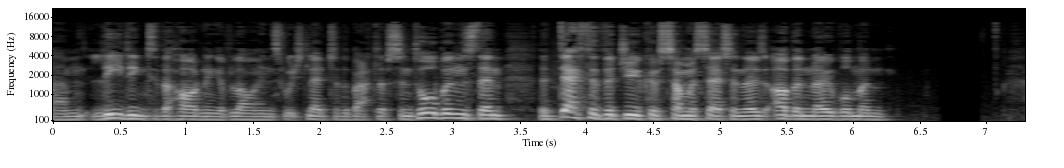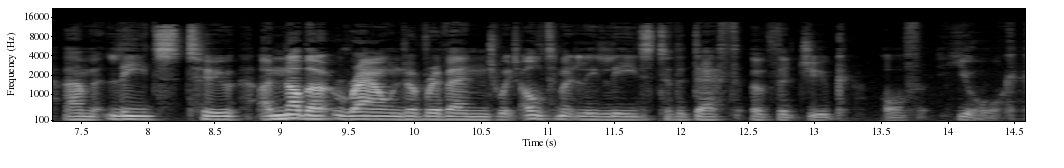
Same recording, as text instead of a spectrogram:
Um, leading to the hardening of lines, which led to the Battle of St Albans. Then the death of the Duke of Somerset and those other noblemen um, leads to another round of revenge, which ultimately leads to the death of the Duke of York.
